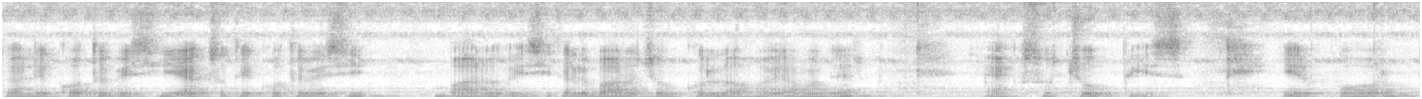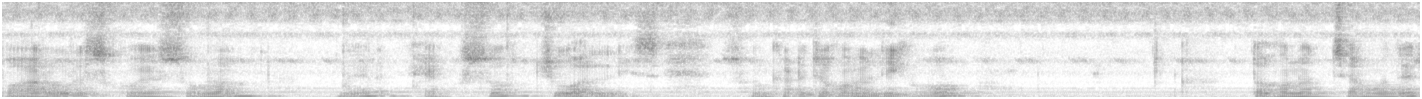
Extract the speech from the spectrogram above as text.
তাহলে কত বেশি? একশো থেকে কত বেশি? বারো বেশি। তাহলে বারো যোগ করলে হয় আমাদের একশো চব্বিশ। এরপর বারোর স্কোয়ার সমান একশো চুয়াল্লিশ। সংখ্যাটা যখন লিখব, তখন হচ্ছে আমাদের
